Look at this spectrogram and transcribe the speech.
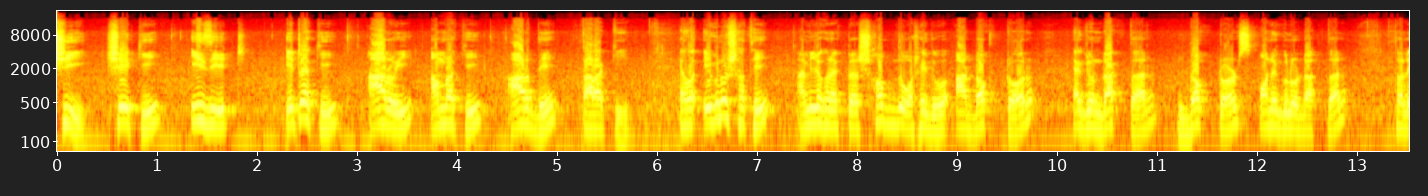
সি সে কি ইজ ইট এটা কি আর ওই আমরা কি আর দে তারা কি। এখন এগুলোর সাথে আমি যখন একটা শব্দ বসাই দেবো আর ডক্টর একজন ডাক্তার ডক্টরস অনেকগুলো ডাক্তার, তাহলে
